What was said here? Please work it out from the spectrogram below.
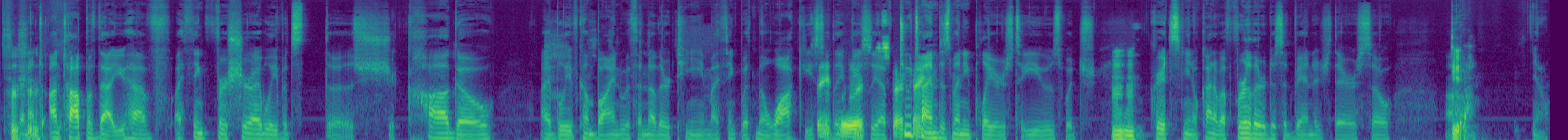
For sure. on, on top of that, you have, I think for sure, I believe it's the Chicago I believe, combined with another team. I think with Milwaukee, so they Louis, basically have two times as many players to use, which Mhm. creates you know kind of a further disadvantage there. So, um, Yeah. you know,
